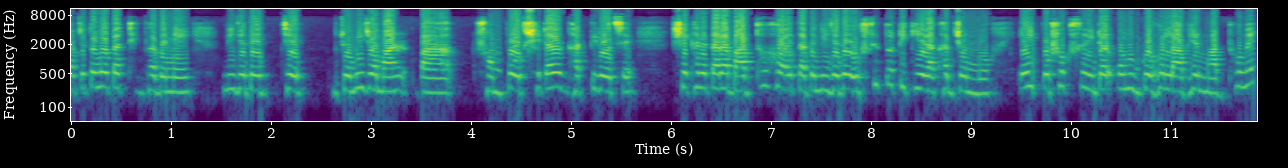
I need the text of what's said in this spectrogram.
সচেতনতা ঠিকভাবে নেই, নিজেদের যে জমি জমার বা সম্পদ সেটার ঘাটতি রয়েছে, সেখানে তারা বাধ্য হয় তাদের নিজেদের অস্তিত্ব টিকিয়ে রাখার জন্য। এই পোষক শ্রেণীটার অনুগ্রহ লাভের মাধ্যমে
